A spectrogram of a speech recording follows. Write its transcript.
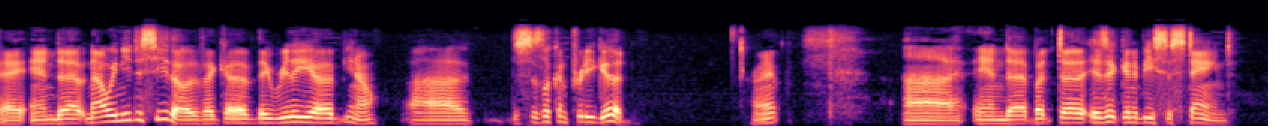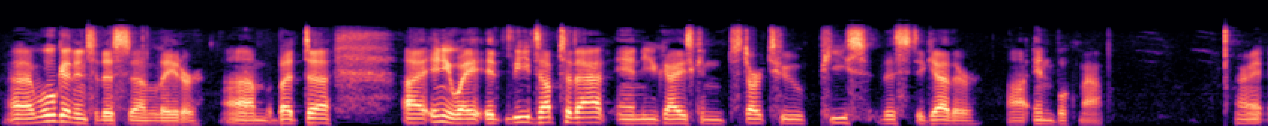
Okay, and uh, now we need to see though, like uh, they really, uh, you know, uh, this is looking pretty good, right? Uh, and uh, but is it going to be sustained? we'll get into this later. Um, but anyway, it leads up to that, and you guys can start to piece this together in Bookmap. All right.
